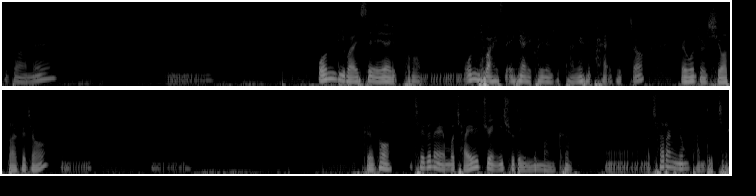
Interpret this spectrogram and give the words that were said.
그 다음에 음, 온 디바이스 AI 프롬 온 디바이스 AI 관련주 당연히 봐야겠죠? 이건 좀 쉬웠다 그죠? 어, 그래서 최근에 뭐 자율주행 이슈도 있는 만큼 어, 뭐 차량용 반도체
